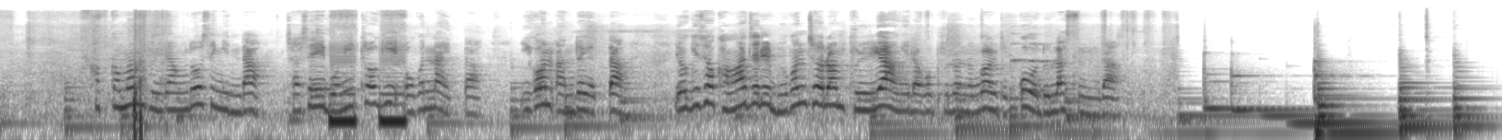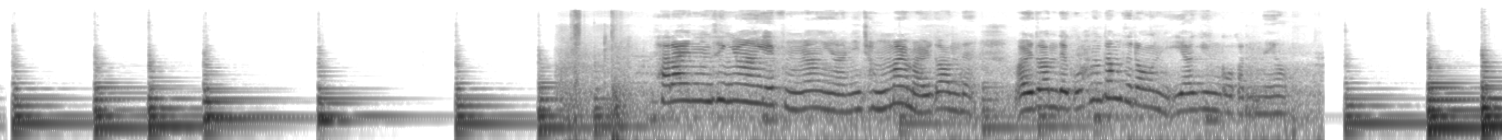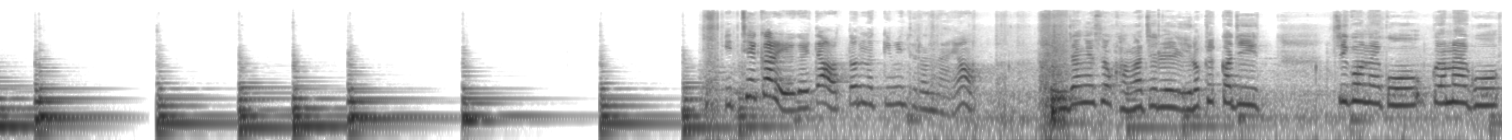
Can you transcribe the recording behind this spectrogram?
가끔은 불량도 생긴다. 자세히 보니 턱이 어긋나 있다. 이건 안 되겠다. 여기서 강아지를 물건처럼 불량이라고 부르는 걸 듣고 놀랐습니다. 살아있는 생명에게 분명이라니 정말 말도 안 돼, 말도 안 되고 황당스러운 이야기인 것 같네요. 이 책을 읽을 때 어떤 느낌이 들었나요? 공장에서 강아지를 이렇게까지 찍어내고 꿰매고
